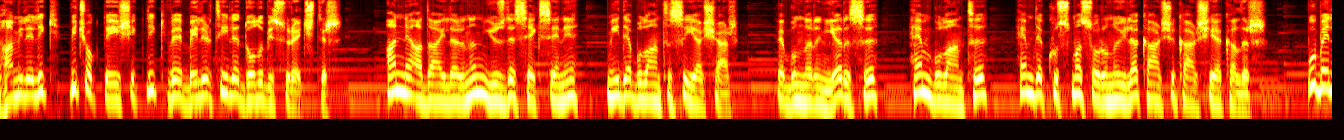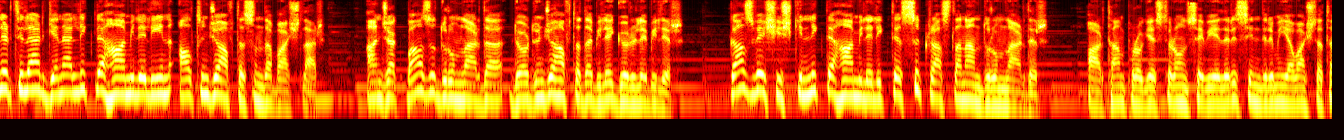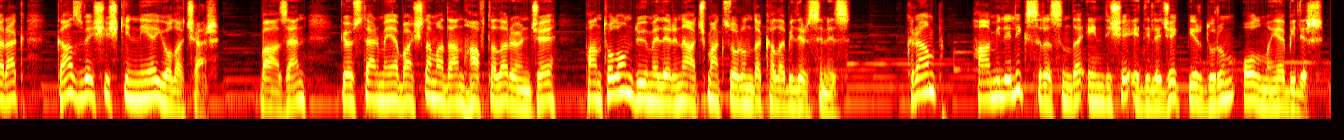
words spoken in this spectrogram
Hamilelik birçok değişiklik ve belirtiyle dolu bir süreçtir. Anne adaylarının %80'i mide bulantısı yaşar ve bunların yarısı hem bulantı hem de kusma sorunuyla karşı karşıya kalır. Bu belirtiler genellikle hamileliğin 6. haftasında başlar. Ancak bazı durumlarda 4. haftada bile görülebilir. Gaz ve şişkinlik de hamilelikte sık rastlanan durumlardır. Artan progesteron seviyeleri sindirimi yavaşlatarak gaz ve şişkinliğe yol açar. Bazen göstermeye başlamadan haftalar önce pantolon düğmelerini açmak zorunda kalabilirsiniz. Kramp, hamilelik sırasında endişe edilecek bir durum olmayabilir.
